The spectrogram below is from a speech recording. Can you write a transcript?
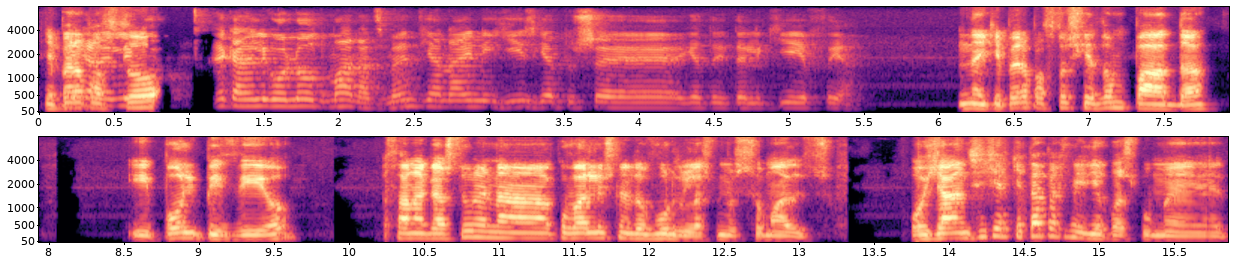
Και πέρα από αυτό. Λίγο, έκανε λίγο load management για να είναι υγιής για, τους, ε, για την τελική ευθεία. Ναι, και πέρα από αυτό σχεδόν πάντα οι υπόλοιποι δύο θα αναγκαστούν να κουβαλήσουν το βούρδουλο ας πούμε, στις ομάδες τους. Ο Γιάννης έχει αρκετά παιχνίδια που ας πούμε,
